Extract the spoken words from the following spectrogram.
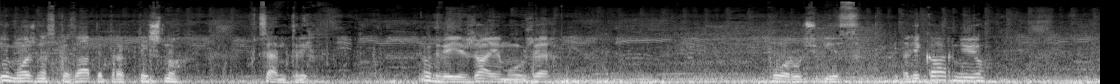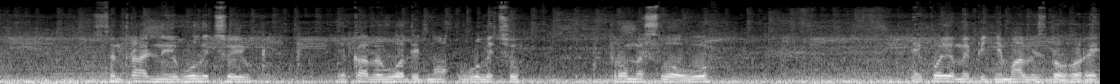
І можна сказати, практично в центрі. От виїжджаємо вже поруч із лікарнею, з центральною вулицею, яка виводить на вулицю промислову, якою ми піднімались до гори.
